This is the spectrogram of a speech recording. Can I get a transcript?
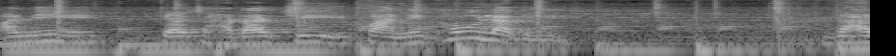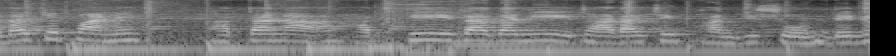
आणि त्या झाडाची पाने खाऊ लागली. झाडाचे पाने खाताना हत्ती दादानी झाडाची फांदी सोंडेने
